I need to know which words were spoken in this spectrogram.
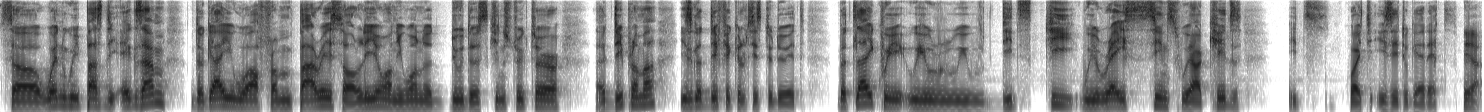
So when we pass the exam, the guy who are from Paris or Lyon and he want to do the ski instructor uh, diploma, he's got difficulties to do it. But like we, we we did ski, we race since we are kids, it's quite easy to get it. yeah.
